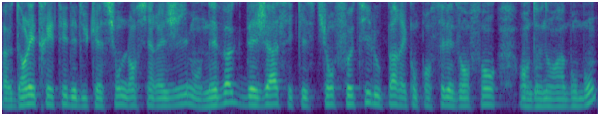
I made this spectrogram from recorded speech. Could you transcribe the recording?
dans les traités d'éducation de l'Ancien Régime, on évoque déjà ces questions, faut-il ou pas récompenser les enfants en donnant un bonbon?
